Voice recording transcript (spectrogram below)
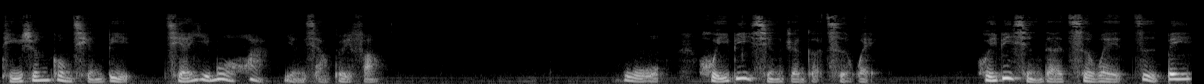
提升共情力，潜移默化影响对方。五回避型人格刺猬，回避型的刺猬自卑，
